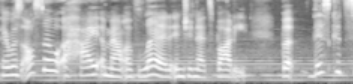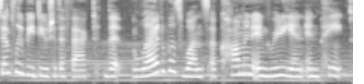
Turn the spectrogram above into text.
There was also a high amount of lead in Jeannette's body, but this could simply be due to the fact that lead was once a common ingredient in paint.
